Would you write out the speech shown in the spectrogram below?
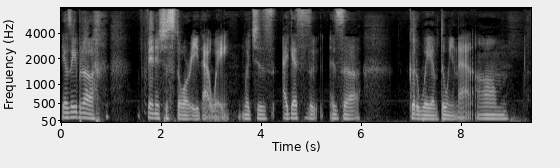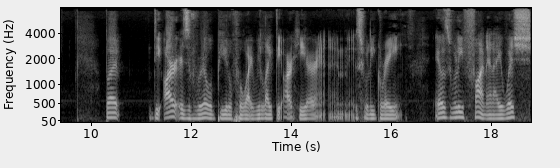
he was able to finish the story that way, which is, I guess, is a, is a good way of doing that. Um, but the art is real beautiful. I really like the art here, and it's really great. It was really fun, and I wish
